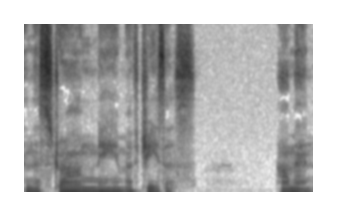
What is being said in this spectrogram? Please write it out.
in the strong name of Jesus. Amen.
